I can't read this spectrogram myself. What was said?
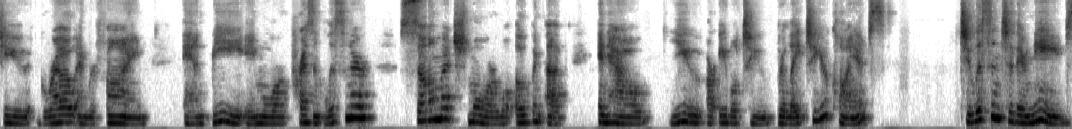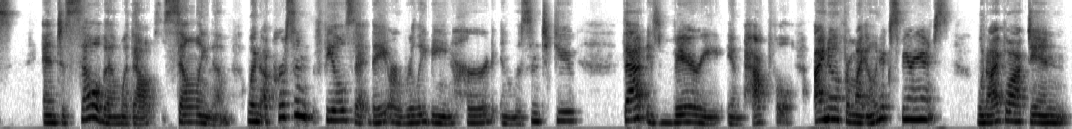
to grow and refine and be a more present listener, so much more will open up in how you are able to relate to your clients, to listen to their needs, and to sell them without selling them. When a person feels that they are really being heard and listened to, that is very impactful. I know from my own experience, when I've walked in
